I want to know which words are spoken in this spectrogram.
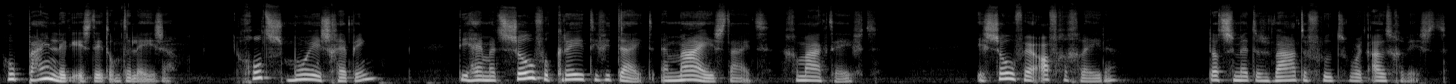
Hoe pijnlijk is dit om te lezen? Gods mooie schepping, die Hij met zoveel creativiteit en majesteit gemaakt heeft, is zo ver afgegleden dat ze met de watervloed wordt uitgewist.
